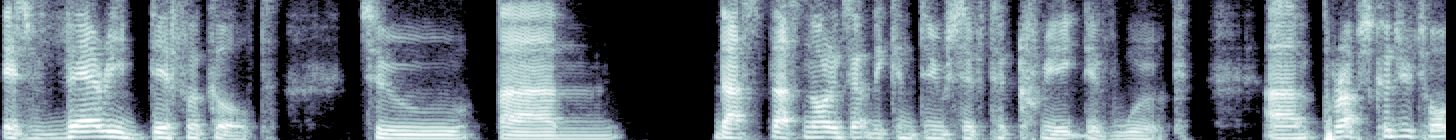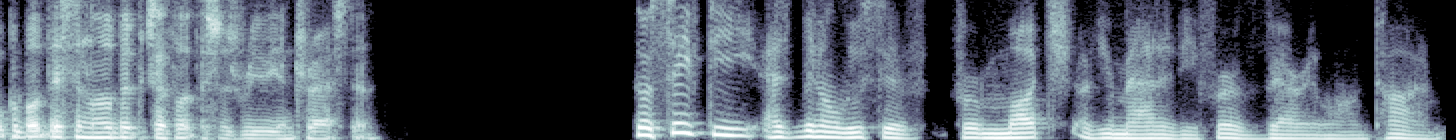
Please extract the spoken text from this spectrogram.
it's very difficult to um, that's that's not exactly conducive to creative work. Um, perhaps could you talk about this in a little bit because I thought this was really interesting. So safety has been elusive for much of humanity for a very long time.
